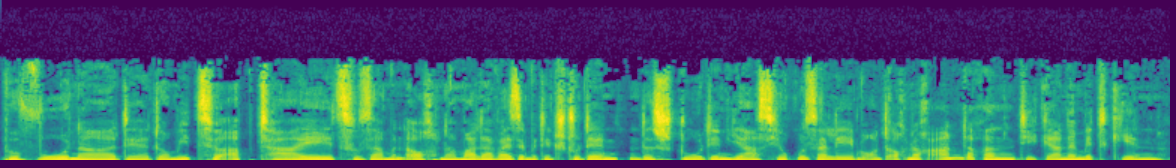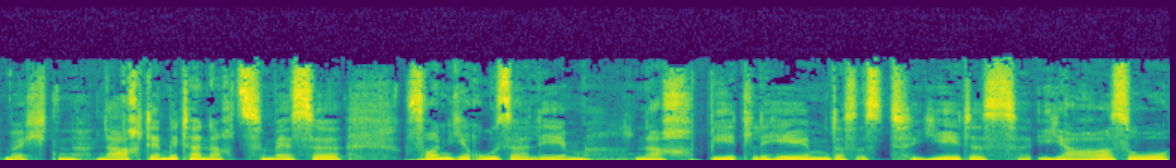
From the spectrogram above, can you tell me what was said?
Bewohner der Dormitio-Abtei zusammen auch normalerweise mit den Studenten des Studienjahrs Jerusalem und auch noch anderen, die gerne mitgehen möchten, nach der Mitternachtsmesse von Jerusalem nach Bethlehem. Das ist jedes Jahr so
